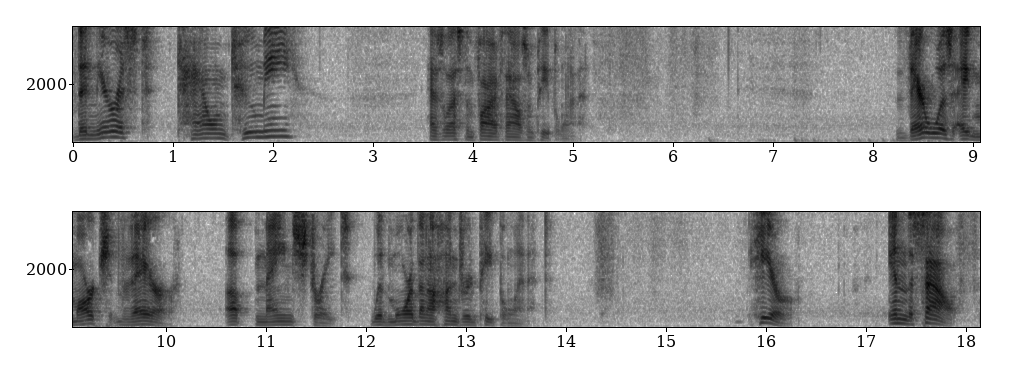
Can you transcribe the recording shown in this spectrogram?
The nearest town to me has less than 5,000 people in it. There was a march there up Main Street with more than 100 people in it. Here, in the South,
